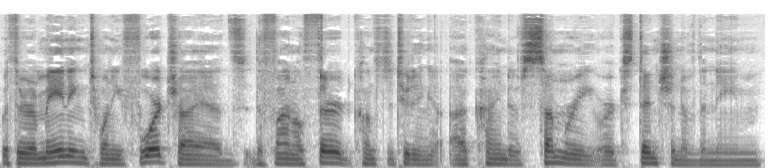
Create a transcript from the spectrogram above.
with the remaining 24 triads, the final third constituting a kind of summary or extension of the name.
